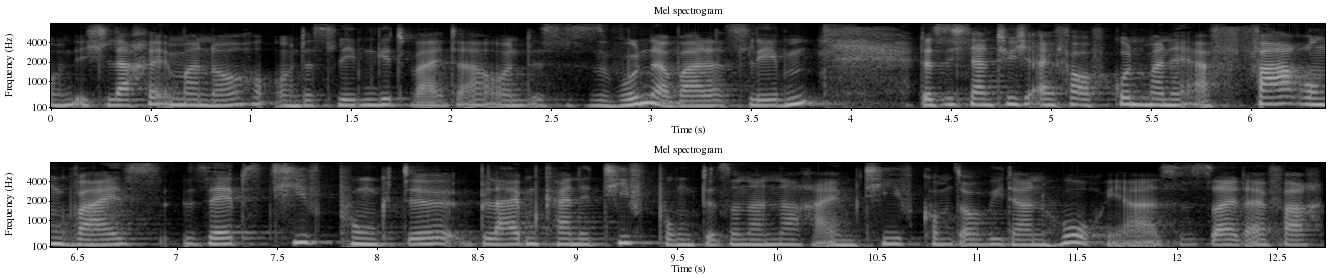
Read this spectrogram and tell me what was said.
und ich lache immer noch und das Leben geht weiter und es ist wunderbar, das Leben, dass ich natürlich einfach aufgrund meiner Erfahrung weiß, selbst Tiefpunkte bleiben keine Tiefpunkte, sondern nach einem Tief kommt auch wieder ein Hoch. Ja, es ist halt einfach,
